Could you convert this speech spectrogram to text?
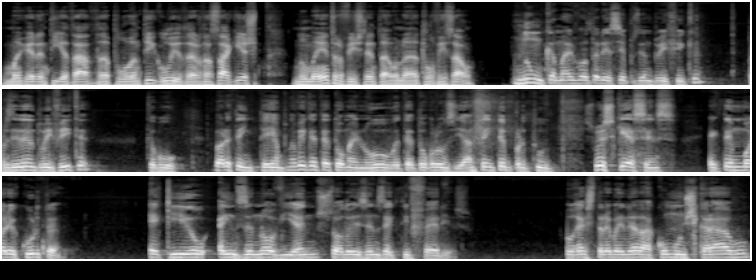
Uma garantia dada pelo antigo líder das Águias numa entrevista então na televisão. Nunca mais voltarei a ser presidente do Benfica. Presidente do Benfica, acabou. Agora tem tempo, não vê que até estou mais novo, até estou bronzeado, tem tempo para tudo. As pessoas esquecem-se, é que tem memória curta. É que eu, em 19 anos, só dois anos é que tive férias. O resto trabalhei lá como um escravo.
